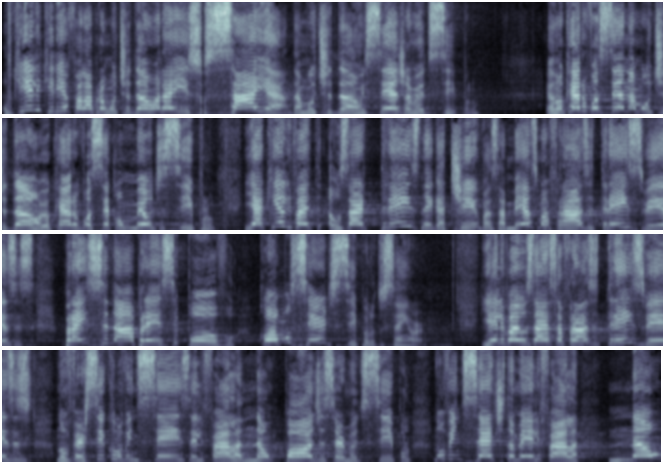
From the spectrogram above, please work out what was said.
O que ele queria falar para a multidão era isso: saia da multidão e seja meu discípulo. Eu não quero você na multidão, eu quero você como meu discípulo. E aqui ele vai usar três negativas, a mesma frase três vezes, para ensinar para esse povo como ser discípulo do Senhor. E ele vai usar essa frase três vezes. No versículo 26, ele fala: Não pode ser meu discípulo. No 27 também ele fala: Não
